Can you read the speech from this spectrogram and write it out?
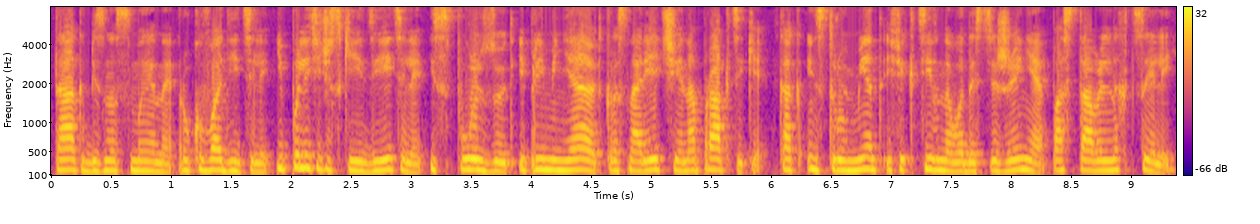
Так бизнесмены, руководители и политические деятели используют и применяют красноречие на практике как инструмент эффективного достижения поставленных целей.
